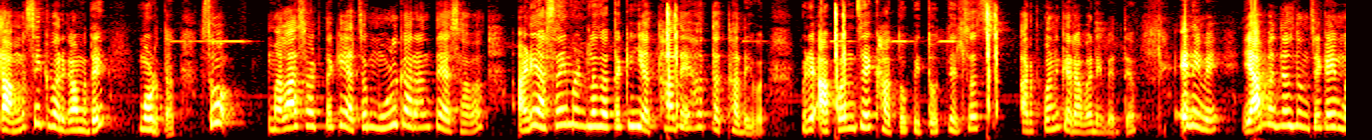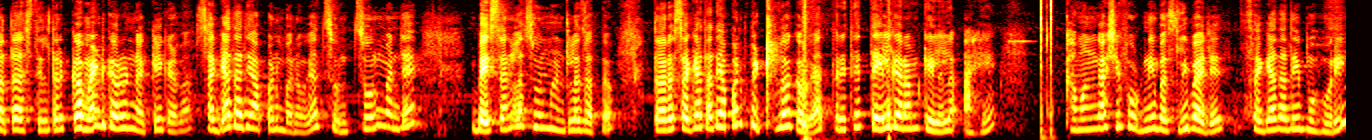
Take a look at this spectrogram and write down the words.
तामसिक वर्गामध्ये मोडतात. सो मला असं वाटतं की याचं मूळ कारण ते असावं. आणि असंही म्हटलं जातं की यथा देह तथा देव. म्हणजे आपण जे खातो पितो त्याचंच अर्पण करावं नैवेद्य. एनिवे याबद्दल तुमचे काही मतं असतील तर कमेंट करून नक्की कळवा. सगळ्यात आधी आपण बनवूया चून चून म्हणजे बेसनला चून म्हटलं जातं. तर सगळ्यात आधी आपण पिठलं करूयात. तर इथे तेल गरम केलेलं आहे. खमंगाशी फोडणी बसली पाहिजे. सगळ्यात आधी मोहरी.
